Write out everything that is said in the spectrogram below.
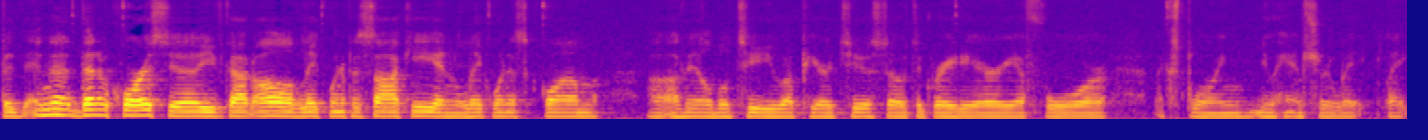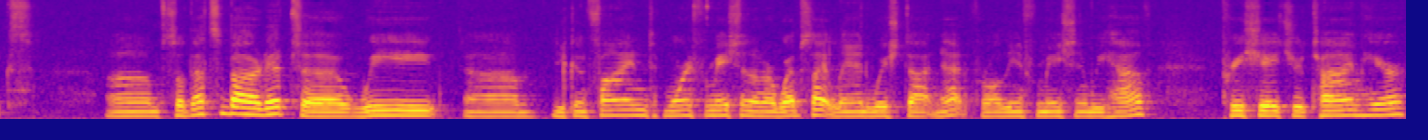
but and then, of course uh, you've got all of Lake Winnipesaukee and Lake Winnisquam available to you up here too. So it's a great area for exploring New Hampshire lake, lakes. Um, so that's about it. Uh, we um, you can find more information on our website landwish.net for all the information we have. Appreciate your time here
